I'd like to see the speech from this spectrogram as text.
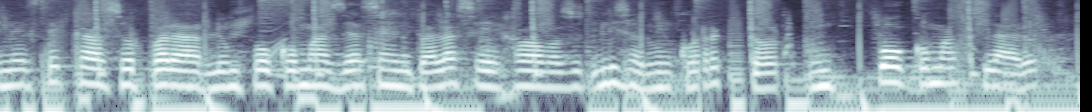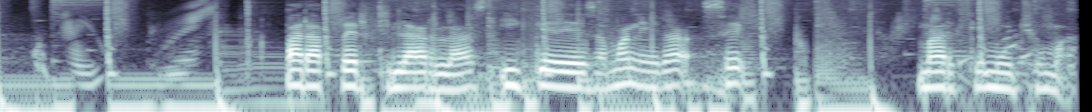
En este caso, para darle un poco más de acento a la ceja, vamos a utilizar un corrector un poco más claro para perfilarlas y que de esa manera se marque mucho más.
